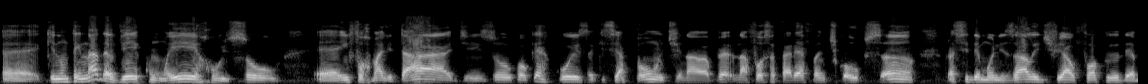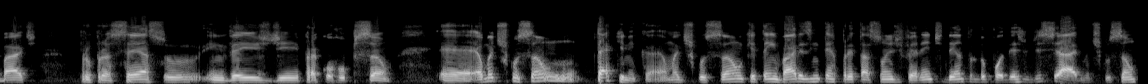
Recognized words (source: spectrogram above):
é, que não tem nada a ver com erros ou é, informalidades ou qualquer coisa que se aponte na, na força-tarefa anticorrupção para se demonizá-la e desviar o foco do debate para o processo em vez de para a corrupção. É, é uma discussão técnica, é uma discussão que tem várias interpretações diferentes dentro do Poder Judiciário, uma discussão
